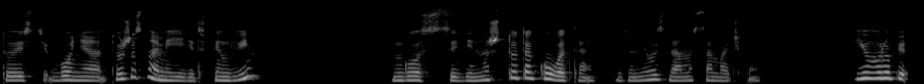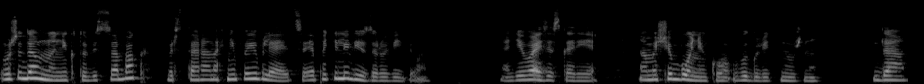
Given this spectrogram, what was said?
То есть Боня тоже с нами едет в пингвин?» «Господи, ну что такого-то?» – изумилась дама с собачкой. В Европе уже давно никто без собак в ресторанах не появляется, я по телевизору видела. Одевайся скорее, нам еще Бонику выгулить нужно. Да,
